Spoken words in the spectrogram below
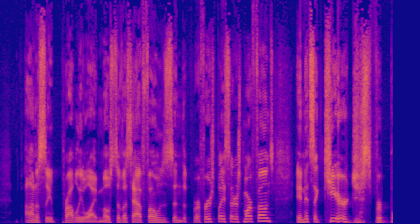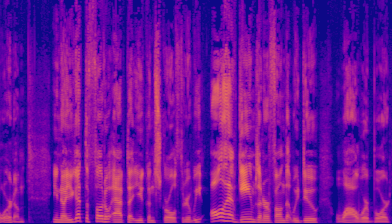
honestly probably why most of us have phones in the first place that are smartphones and it's a cure just for boredom. You know you got the photo app that you can scroll through. We all have games on our phone that we do while we're bored.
